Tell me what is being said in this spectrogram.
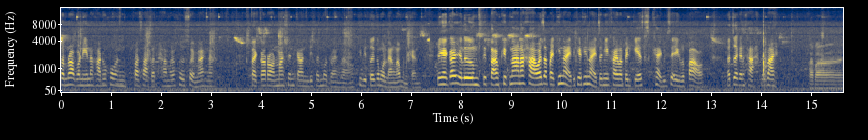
สำหรับวันนี้นะคะทุกคนปราสาทสัทธรรมก็คือสวยมากนะ แต่ก็ร้อนมากเช่นกัน ดิฉันหมดแรงแล้ว พี่วิเตอร์ก็หมดแรงแล้วเหมือนกัน ยังไงก็อย่าลืมติดตามคลิปหน้านะคะ ว่าจะไปที่ไหนไปเที่ยวที่ไหนจะมีใครมาเป็นเกสแขกพิเศษอีกหรือเปล่า แล้วเจอกันค่ะ บ๊ายบาย Bye bye.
